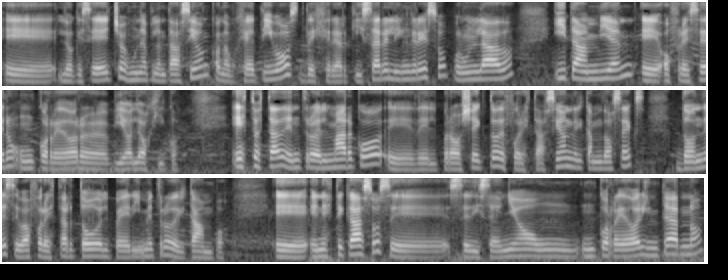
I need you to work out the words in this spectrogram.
Eh, lo que se ha hecho es una plantación con objetivos de jerarquizar el ingreso, por un lado, y también eh, ofrecer un corredor biológico. Esto está dentro del marco del proyecto de forestación del Camp Dosex, donde se va a forestar todo el perímetro del campo. en este caso se, diseñó un corredor interno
